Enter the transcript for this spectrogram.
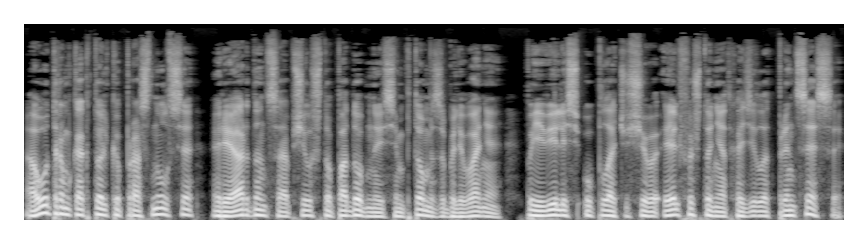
А утром, как только проснулся, Риардон сообщил, что подобные симптомы заболевания появились у плачущего эльфа, что не отходил от принцессы,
